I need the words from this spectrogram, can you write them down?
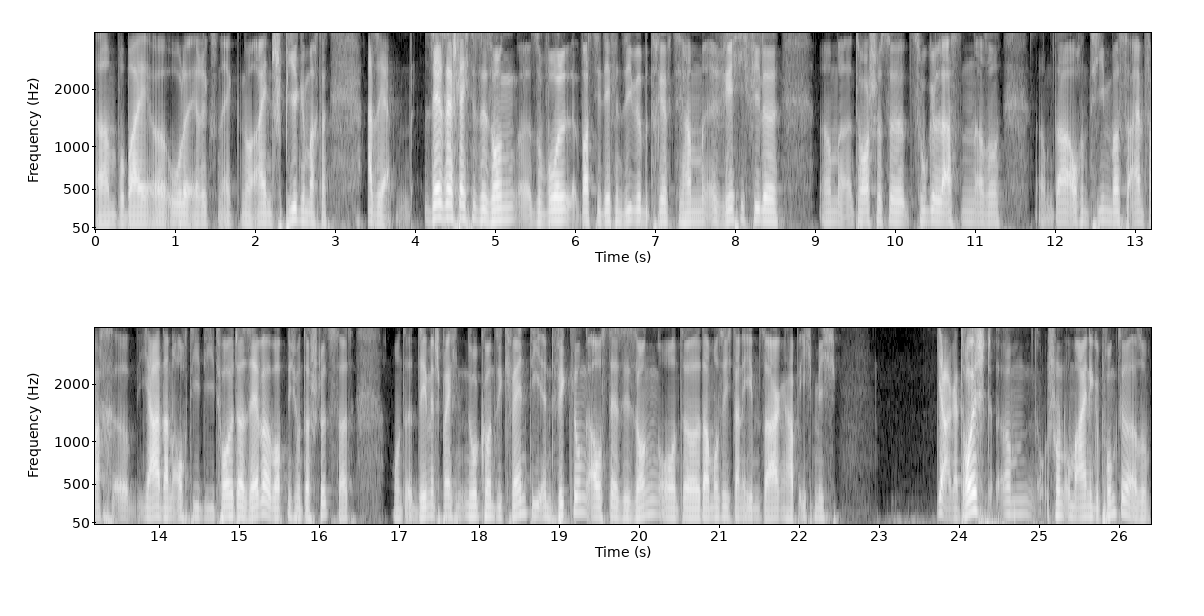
Ähm, wobei äh, Ole Eriksson-Eck nur ein Spiel gemacht hat. Also ja, sehr, sehr schlechte Saison, äh, sowohl was die Defensive betrifft. Sie haben richtig viele ähm, Torschüsse zugelassen. Also ähm, da auch ein Team, was einfach, äh, ja, dann auch die, die Torhüter selber überhaupt nicht unterstützt hat. Und äh, dementsprechend nur konsequent die Entwicklung aus der Saison. Und äh, da muss ich dann eben sagen, habe ich mich ja getäuscht, ähm, schon um einige Punkte. Also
